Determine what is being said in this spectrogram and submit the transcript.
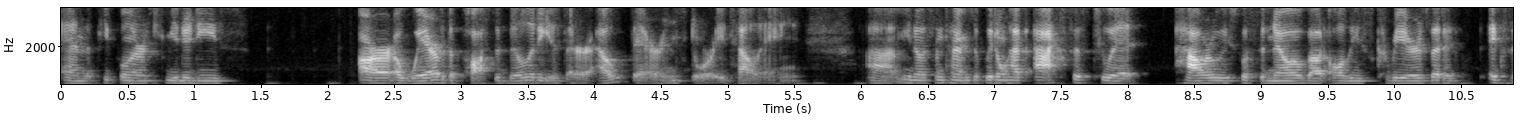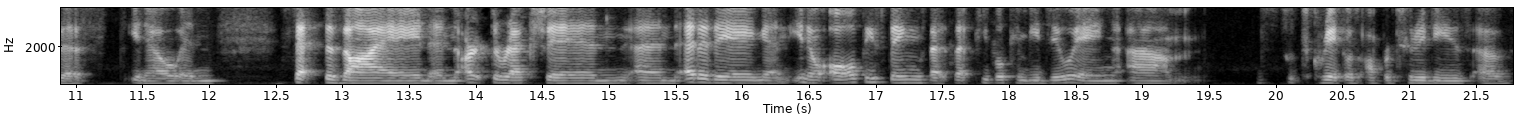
and the people in our communities are aware of the possibilities that are out there in storytelling. Um, you know, sometimes if we don't have access to it, how are we supposed to know about all these careers that exist? You know, in set design and art direction and editing and you know all these things that that people can be doing um, to, create those opportunities of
